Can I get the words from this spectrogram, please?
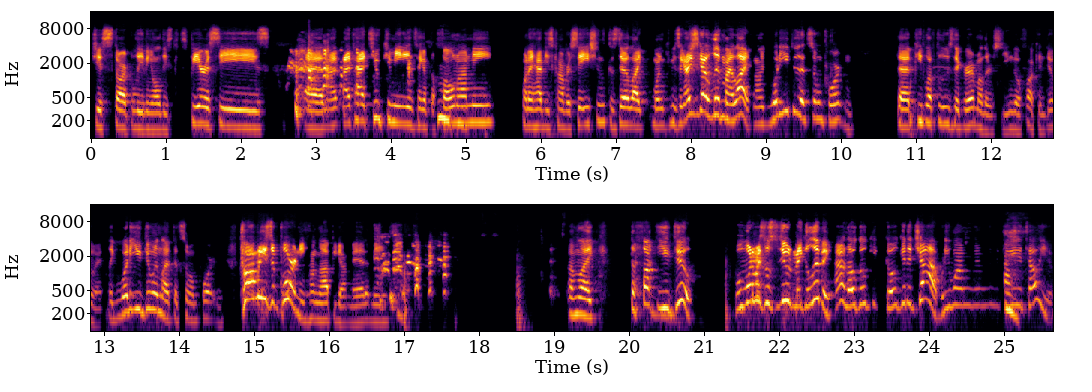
just start believing all these conspiracies. And I've, had two comedians hang up the phone on me when I have these conversations because they're like, one comedian's like, I just got to live my life. And I'm like, what do you do that's so important that people have to lose their grandmothers so you can go fucking do it? Like, what do you do in life that's so important? Comedy's important. He hung up. He got mad at me. I'm like, the fuck do you do? Well, what am I supposed to do to make a living? I don't know. Go get, go get a job. What do you want me to ah. tell you?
